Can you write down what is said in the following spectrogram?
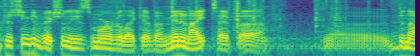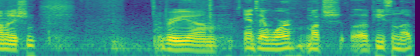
Christian conviction. He's more of a like of a Mennonite type uh, uh, denomination. Very um, anti-war, much uh, peace and love.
